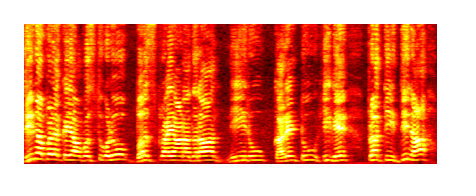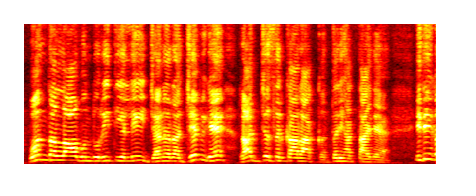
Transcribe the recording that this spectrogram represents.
ದಿನ ಬಳಕೆಯ ವಸ್ತುಗಳು, ಬಸ್ ಪ್ರಯಾಣ ದರ, ನೀರು, ಕರೆಂಟು, ಹೀಗೆ ಪ್ರತಿದಿನ ಒಂದಲ್ಲ ಒಂದು ರೀತಿಯಲ್ಲಿ ಜನರ ಜೇಬಿಗೆ ರಾಜ್ಯ ಸರ್ಕಾರ ಕತ್ತರಿ ಹಾಕ್ತಾ ಇದೆ. ಇದೀಗ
